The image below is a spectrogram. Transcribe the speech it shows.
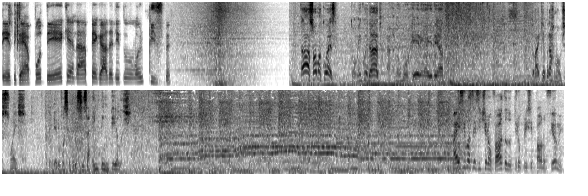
dedo e ganhar poder, que é na pegada ali do One Piece, né? Ah, só uma coisa. Tomem cuidado a não morrerem aí dentro. Para quebrar maldições, primeiro você precisa entendê-las. Mas e vocês sentiram falta do trio principal no filme?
